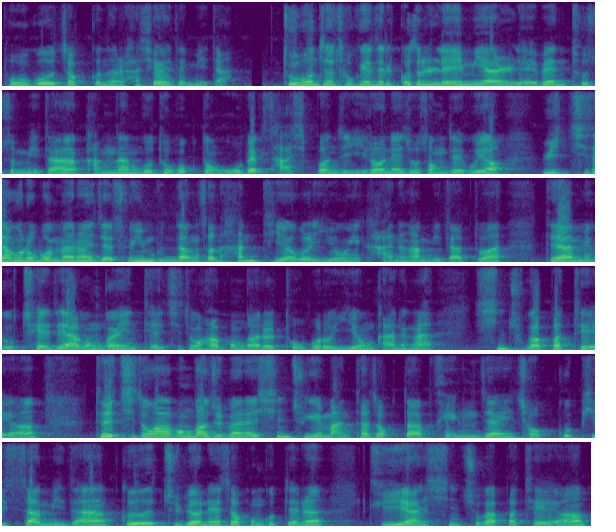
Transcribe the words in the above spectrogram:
보고 접근을 하셔야 됩니다. 두 번째 소개해드릴 곳은 레미안 레벤투스입니다. 강남구 도곡동 540번지 1원에 조성되고요. 위치상으로 보면은 이제 수인분당선 한 티역을 이용이 가능합니다. 또한 대한민국 최대 학원가인 대치동 학원가를 도보로 이용 가능한 신축 아파트예요. 대치동 학원가 주변에 신축이 많다 적다 굉장히 적고 비쌉니다. 그 주변에서 공급되는 귀한 신축 아파트예요.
